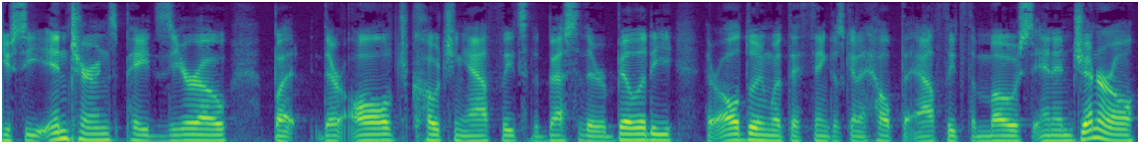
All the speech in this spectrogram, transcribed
you see interns paid zero, but they're all coaching athletes to the best of their ability. They're all doing what they think is going to help the athletes the most. And in general,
